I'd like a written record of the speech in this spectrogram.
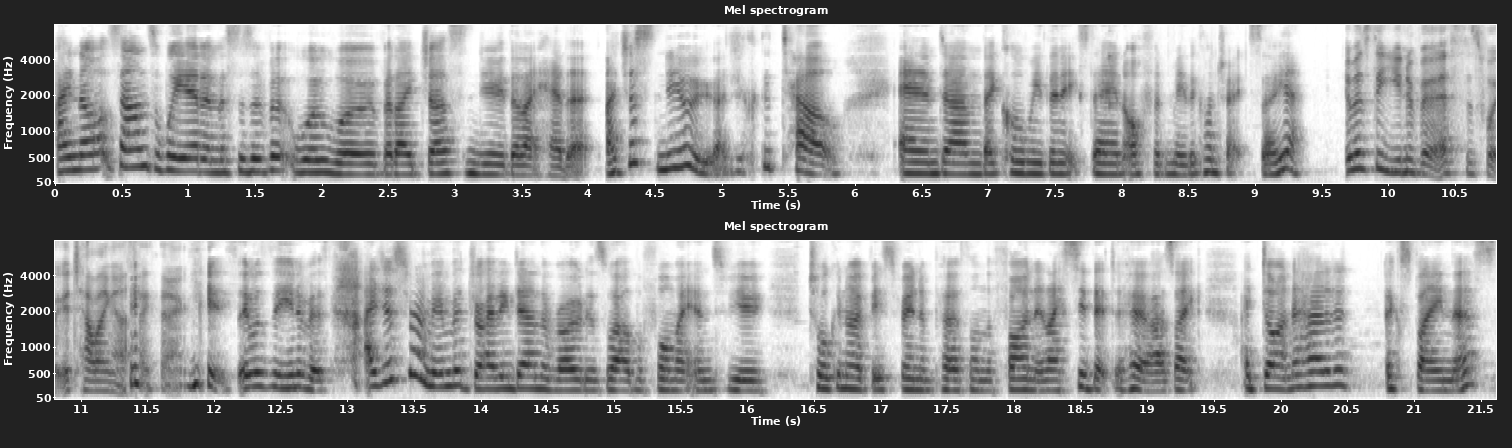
I know it sounds weird, and this is a bit woo woo, but I just knew that I had it. I just knew. I just could tell. And um, they called me the next day and offered me the contract. So yeah, It was the universe, is what you're telling us, I think. Yes, it was the universe. I just remember driving down the road as well before my interview, talking to my best friend in Perth on the phone, and I said that to her. I was like, I don't know how to explain this,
